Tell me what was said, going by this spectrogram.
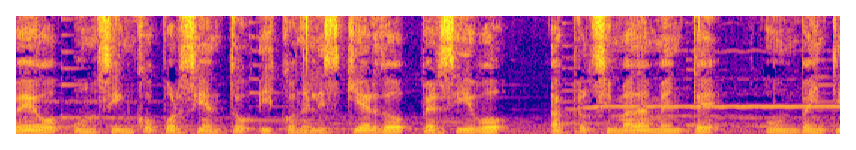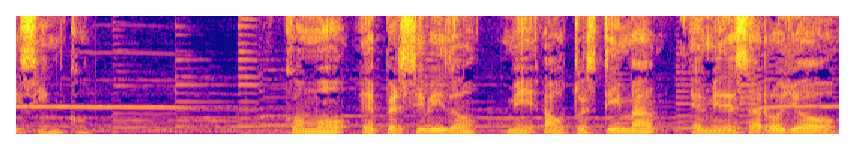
veo un 5% y con el izquierdo percibo aproximadamente un 25% cómo he percibido mi autoestima en mi desarrollo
